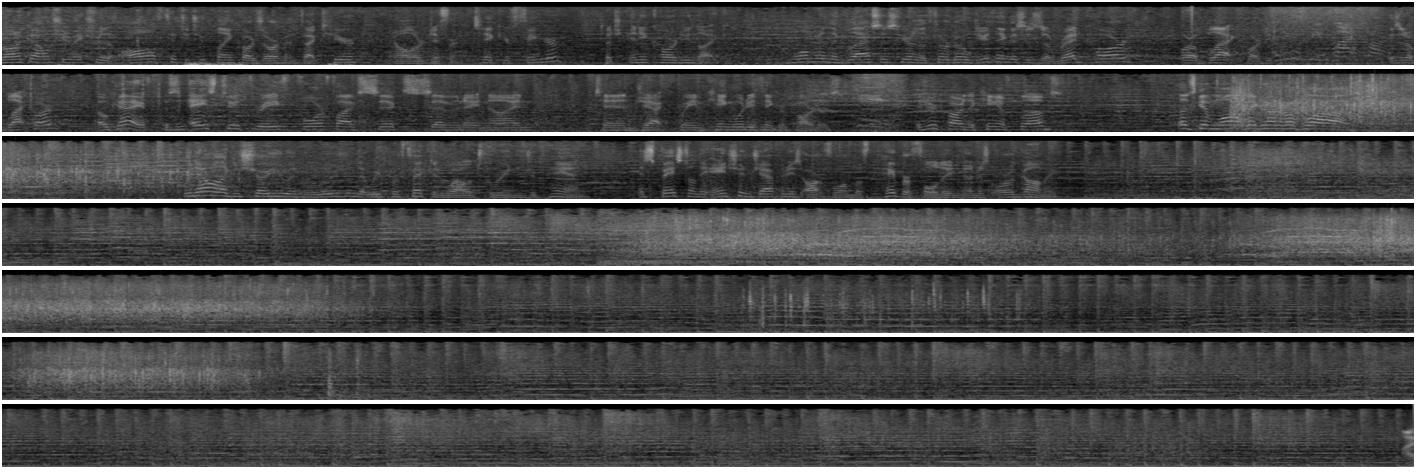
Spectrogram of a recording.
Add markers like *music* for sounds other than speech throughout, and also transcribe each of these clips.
Veronica, I want you to make sure that all 52 playing cards are in fact here and all are different. Take your finger, touch any card you like. Woman in the glasses here on the third row, do you think this is a red card or a black card? I think it's a black card. is it a black card? Okay. it's an ace, two, three, four, five, six, seven, eight, nine, ten, jack, queen, king. What do you think your card is? King. Is your card the king of clubs? Let's give them all a big round of applause. We now would like to show you an illusion that we perfected while touring in Japan. It's based on the ancient Japanese art form of paper folding known as origami.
